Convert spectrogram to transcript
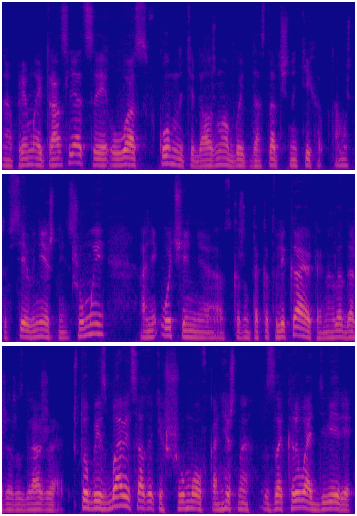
э, прямые трансляции, у вас в комнате должно быть достаточно тихо, потому что все внешние шумы, они очень, э, скажем так, отвлекают, а иногда даже раздражают. Чтобы избавиться от этих шумов, конечно, закрывать двери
